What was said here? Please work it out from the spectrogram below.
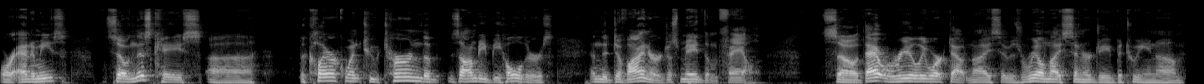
or enemies. So in this case, uh, the cleric went to turn the zombie beholders, and the diviner just made them fail. So that really worked out nice. It was real nice synergy between. Um,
